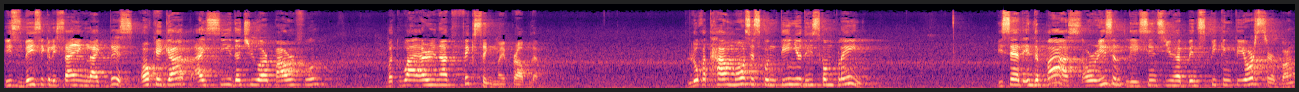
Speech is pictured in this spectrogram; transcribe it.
He's basically saying like this Okay, God, I see that you are powerful, but why are you not fixing my problem? Look at how Moses continued his complaint. He said, In the past or recently, since you have been speaking to your servant,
